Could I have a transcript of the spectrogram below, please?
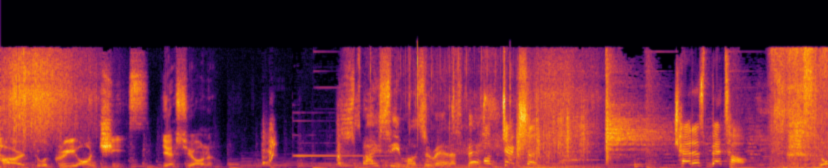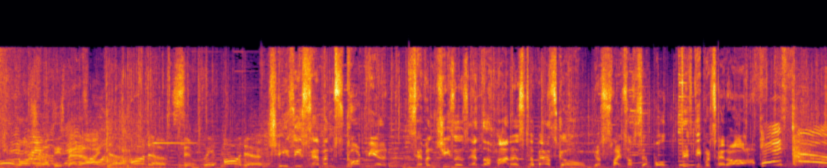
hard to agree on cheese. Yes, Your Honor. Spicy mozzarella's best. Objection! Cheddar's better. No mozzarella is better either. Order. Simply order. Cheesy 7 Scorpion. Seven cheeses and the hottest Tabasco. Your slice of simple, 50% off. Taste good!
